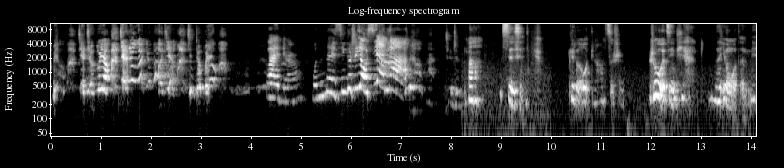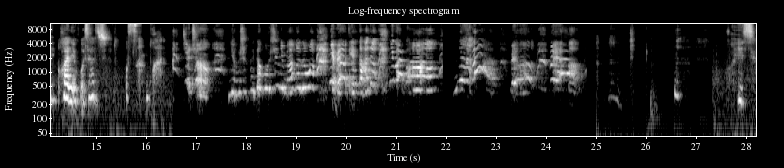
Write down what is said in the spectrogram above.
不要，简直不要，简直快去报警，简直不要！快点儿，我的耐心可是有限的。妈，谢谢你，给了我第二次生命。如果今天能用我的命换你活下去，我死而不憾。倾城，你要是还当我是你妈妈的话，你不要听他的，你快跑！不要，不要！我也想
